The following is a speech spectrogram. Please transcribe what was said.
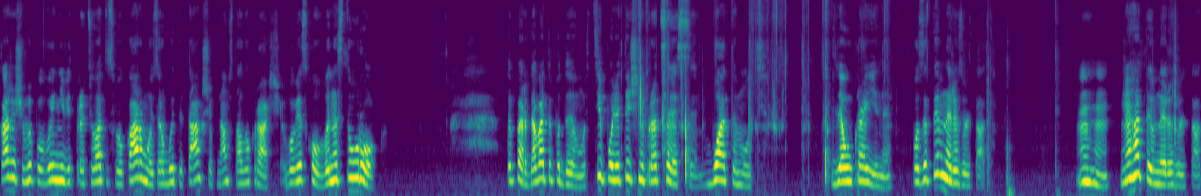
каже, що ми повинні відпрацювати свою карму і зробити так, щоб нам стало краще. Обов'язково винести урок. Тепер давайте подивимось. Ці політичні процеси батимуть для України позитивний результат. Угу. Негативний результат.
